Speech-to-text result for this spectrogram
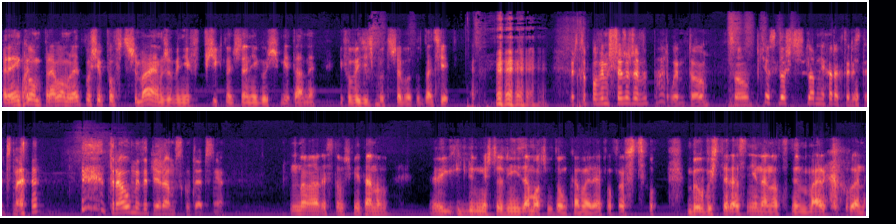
ręką prawą ledwo się powstrzymałem, żeby nie wpsiknąć na niego śmietanę i powiedzieć potrzeba to dla ciebie. Wiesz co, powiem szczerze, że wyparłem to, co jest dość dla mnie charakterystyczne. Traumy wypieram skutecznie. No, ale z tą śmietaną y, i gdybym jeszcze w niej zamoczył tą kamerę, po prostu byłbyś teraz nie na nocnym marku, a na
